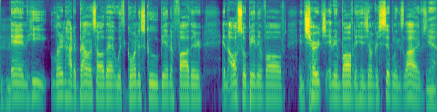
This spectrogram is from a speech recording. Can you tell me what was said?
mm-hmm. and he learned how to balance all that with going to school being a father and also being involved in church and involved in his younger siblings' lives. Yeah.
